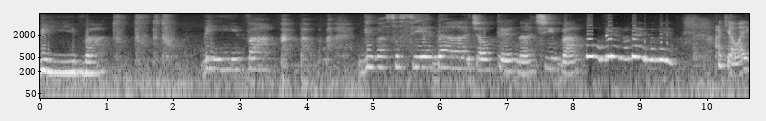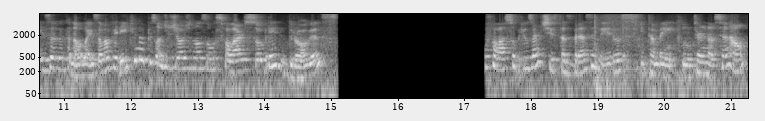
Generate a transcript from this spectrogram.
Viva! Viva! Viva a sociedade alternativa! Uh, viva, viva, viva! Aqui é a Laísa do canal Laísa Maverick e no episódio de hoje nós vamos falar sobre drogas. Falar sobre os artistas brasileiros e também internacional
